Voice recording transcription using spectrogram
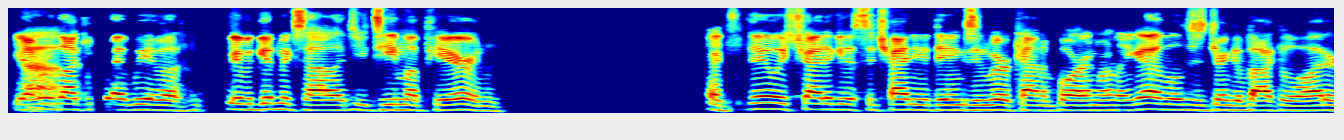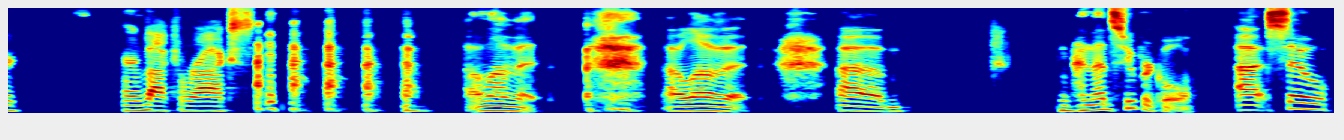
Yeah, uh, we're lucky that we have a we have a good mixology team up here, and they always try to get us to try new things, and we're kind of boring. We're like, oh, we'll just drink a vodka water or vodka rocks. I love it. I love it. Um, and that's super cool. Uh, so,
